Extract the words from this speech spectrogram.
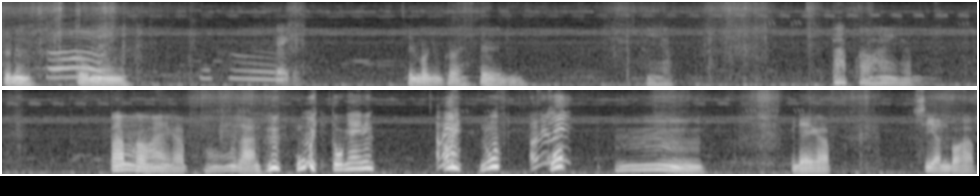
ตัวหนึ่งตัวใหญ่นี่ใกล้กันเห็นบอกอยู่ก่อนเออนี่นี่ครับป้าบเข้าให้ครับป้าบเข้าให้ครับโอ้ยหลานฮึอุ้ยตัวใหญ่นึงเอาไหมหนูเอาเลยปุ๊บอืมเป็นไงครับเสียนบ่ครับ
